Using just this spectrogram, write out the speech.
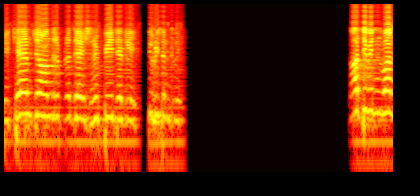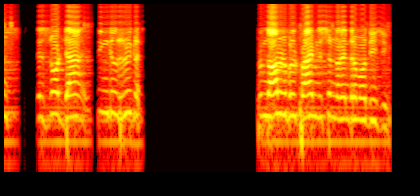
He came to Andhra Pradesh repeatedly, recently. Not even once, there is no single regret from the Honorable Prime Minister Narendra Modi ji.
